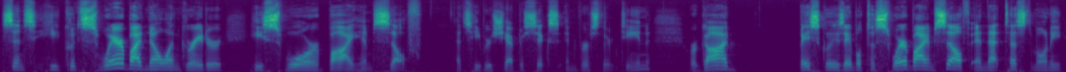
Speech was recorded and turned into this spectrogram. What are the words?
since he could swear by no one greater, he swore by himself. That's Hebrews chapter 6 and verse 13, where God basically is able to swear by himself and that testimony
